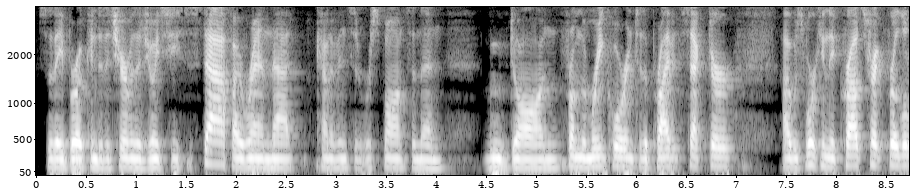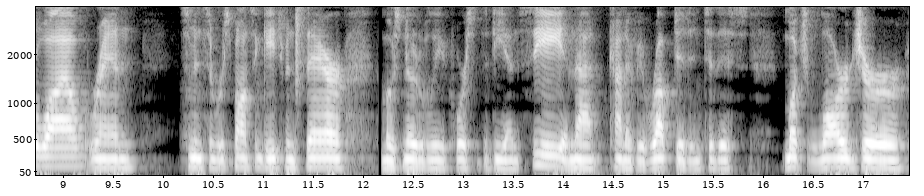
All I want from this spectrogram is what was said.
So they broke into the chairman of the Joint Chiefs of Staff. I ran that kind of incident response and then moved on from the Marine Corps into the private sector. I was working at CrowdStrike for a little while, ran some incident response engagements there, most notably, of course, the DNC, and that kind of erupted into this much larger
